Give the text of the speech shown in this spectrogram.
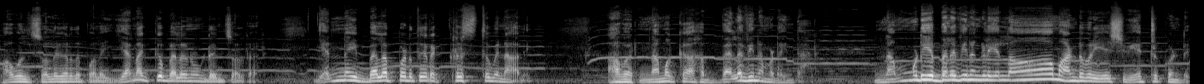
பவுல் சொல்லுகிறது போல எனக்கு பலன் உண்டுன்னு சொல்கிறார் என்னை பலப்படுத்துகிற கிறிஸ்துவினாலே அவர் நமக்காக பலவீனம் அடைந்தார் நம்முடைய பலவீனங்களை எல்லாம் ஆண்டவர் இயேசு ஏற்றுக்கொண்டு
